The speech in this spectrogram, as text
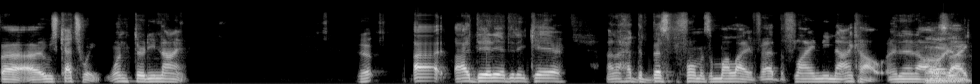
Uh, it was catch weight, 139. Yep. I, I did it. I didn't care. And I had the best performance of my life. I had the flying knee knockout. And then I Oh, was yeah. like,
